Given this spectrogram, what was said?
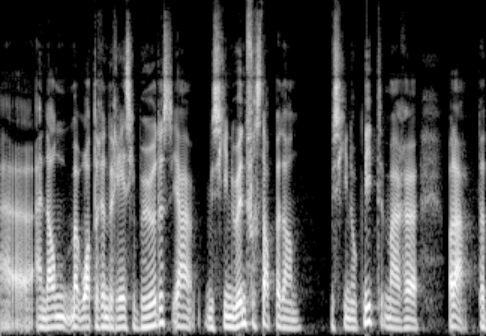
uh, en dan met wat er in de race gebeurd is, ja, misschien wint Verstappen dan. Misschien ook niet, maar uh, voilà, dat,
